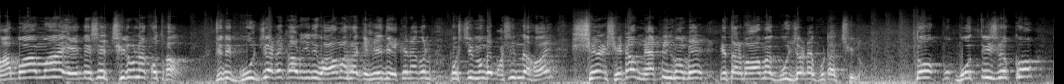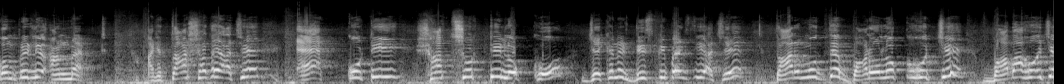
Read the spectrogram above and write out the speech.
বাবা মা এদেশে ছিল না কোথাও। যদি গুজরাটে কারও যদি বাবা মা থাকে, সে যদি এখানে এখন পশ্চিমবঙ্গের বাসিন্দা হয়, সে, সেটাও ম্যাপিং হবে যে তার বাবা মা গুজরাটে ভোটার ছিল। তো বত্রিশ লক্ষ কমপ্লিটলি আনম্যাপড আচ্ছা তার সাথে আছে এক কোটি সাতষট্টি লক্ষ যেখানে ডিসক্রিপেন্সি আছে, তার মধ্যে বারো লক্ষ হচ্ছে বাবা হয়েছে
